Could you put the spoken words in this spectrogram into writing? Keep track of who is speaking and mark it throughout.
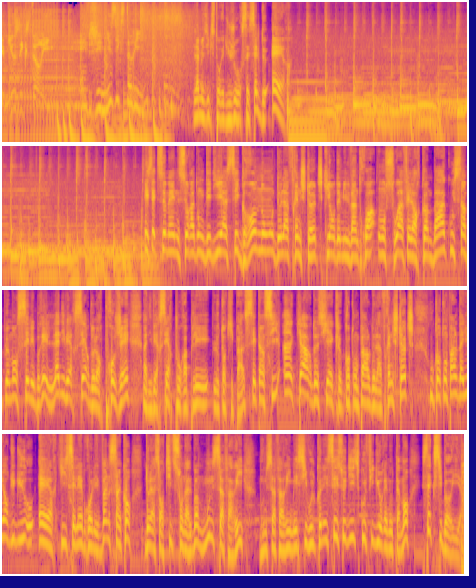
Speaker 1: FG Music Story.
Speaker 2: FG Music Story.
Speaker 3: La musique story du jour, c'est celle de R. Et cette semaine sera donc dédiée à ces grands noms de la French Touch qui en 2023 ont soit fait leur comeback ou simplement célébré l'anniversaire de leur projet. Anniversaire pour rappeler le temps qui passe. C'est ainsi un quart de siècle quand on parle de la French Touch ou quand on parle d'ailleurs du duo R qui célèbre les 25 ans de la sortie de son album Moon Safari. Moon Safari, mais si vous le connaissez, ce disque où figurait notamment Sexy Boy.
